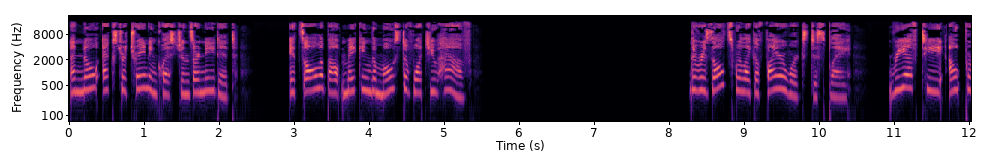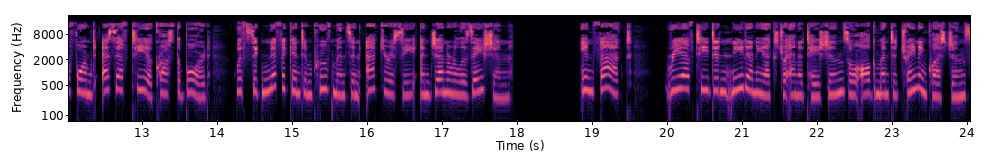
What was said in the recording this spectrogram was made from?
and no extra training questions are needed. It's all about making the most of what you have the results were like a fireworks display. REFT outperformed SFT across the board with significant improvements in accuracy and generalization. In fact, REFT didn't need any extra annotations or augmented training questions,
